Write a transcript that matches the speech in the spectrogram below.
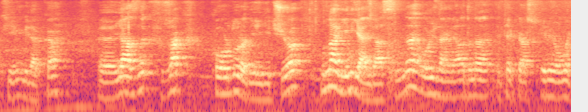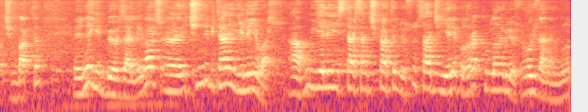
okuyayım bir dakika. E, yazlık Rock Cordura diye geçiyor. Bunlar yeni geldi aslında. O yüzden yani adına tekrar emin olmak için baktım. E, ne gibi bir özelliği var? E, içinde bir tane yeleği var. Ha, bu yeleği istersen çıkartabiliyorsun. Sadece yelek olarak kullanabiliyorsun. O yüzden yani bunu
